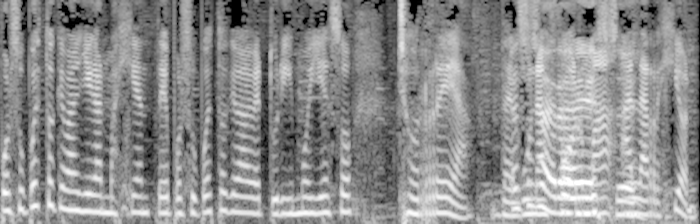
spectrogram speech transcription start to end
por supuesto que va a llegar más gente, por supuesto que va a haber turismo y eso chorrea de Eso alguna forma a la región.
